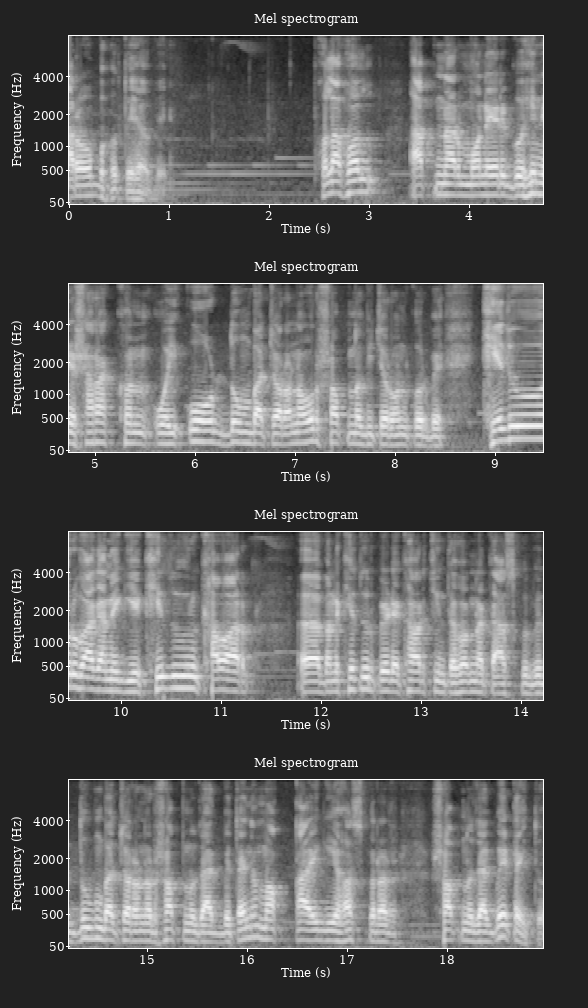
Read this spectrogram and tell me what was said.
আরব হতে হবে। ফলাফল, আপনার মনের গহীনে সারাক্ষণ ওই ওট দুম্বা চড়ানো, ওর স্বপ্ন বিচরণ করবে। খেজুর বাগানে গিয়ে খেজুর খাওয়ার মানে খেজুর পেড়ে খাওয়ার চিন্তাভাবনা কাজ করবে। দুম্বা চড়ানোর স্বপ্ন জাগবে, তাই না? মক্কায় গিয়ে হজ করার স্বপ্ন জাগবে, এটাই তো।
